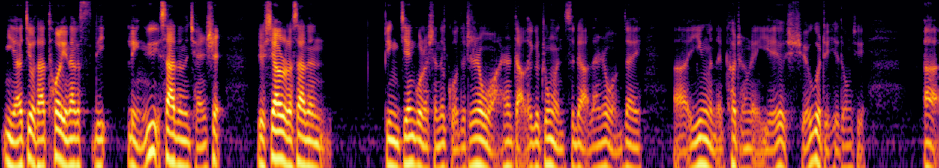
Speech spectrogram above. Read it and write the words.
你要救他脱离那个领领域撒旦的权势，就削弱了撒旦，并兼顾了神的国度。这是网上找到一个中文资料，但是我们在呃英文的课程里也有学过这些东西。呃，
